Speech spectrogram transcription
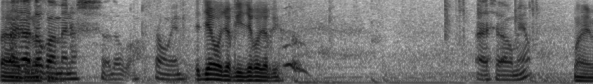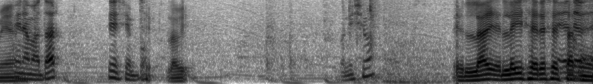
Vale, la toco al menos. La toco. Está muy bien. Llego yo aquí, llego yo aquí. Vale, se la ha comido. Muy bien. Viene a matar. Tienes tiempo. Sí, lo vi. Buenísimo. El, la- el laser ese está el, de, como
